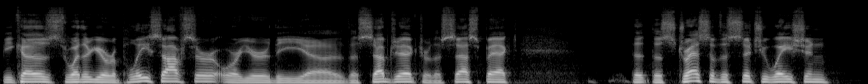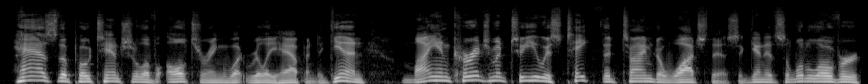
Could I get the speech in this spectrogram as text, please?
because whether you're a police officer or you're the uh, the subject or the suspect, the the stress of the situation has the potential of altering what really happened. Again, my encouragement to you is take the time to watch this. Again, it's a little over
